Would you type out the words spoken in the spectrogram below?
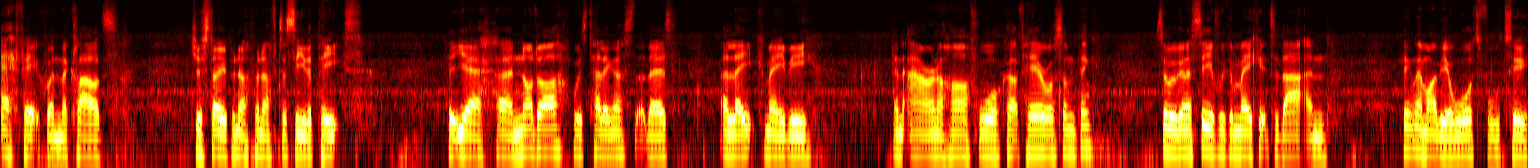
epic when the clouds just open up enough to see the peaks. But yeah, uh, Nodar was telling us that there's a lake maybe an hour and a half walk up here or something. So we're gonna see if we can make it to that and I think there might be a waterfall too.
